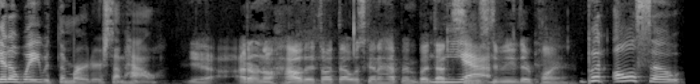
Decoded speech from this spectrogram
get away with the murder somehow. Yeah, I don't know how they thought that was gonna happen, but that Yeah. seems to be their plan. but also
